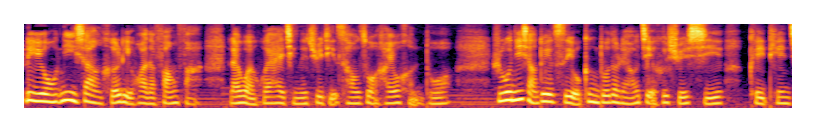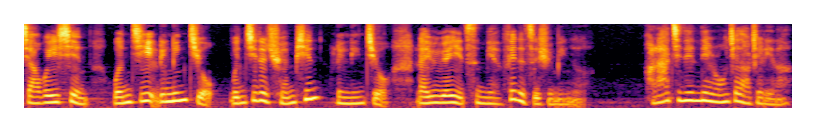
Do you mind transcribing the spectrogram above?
利用逆向合理化的方法来挽回爱情的具体操作还有很多。如果你想对此有更多的了解和学习，可以添加微信文姬零零九，文姬的全拼零零九，来预约一次免费的咨询名额。好啦，今天的内容就到这里了。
